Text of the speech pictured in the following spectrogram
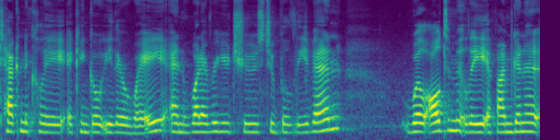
technically it can go either way. And whatever you choose to believe in will ultimately, if I'm going to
